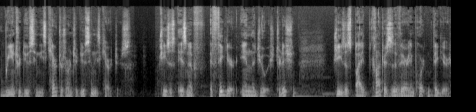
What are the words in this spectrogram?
reintroducing these characters or introducing these characters. Jesus isn't a, f- a figure in the Jewish tradition. Jesus, by contrast, is a very important figure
